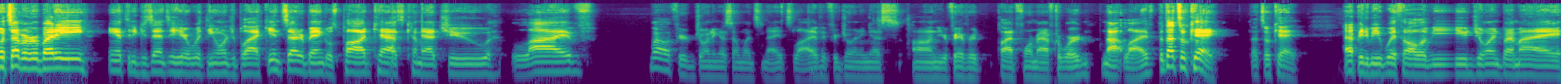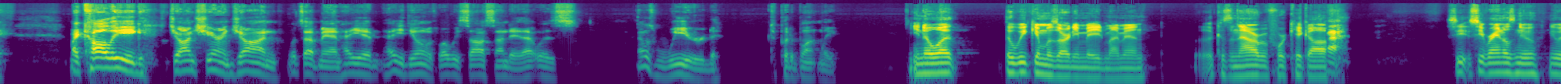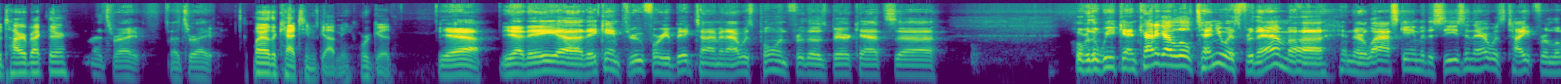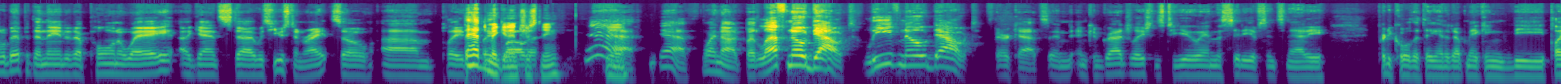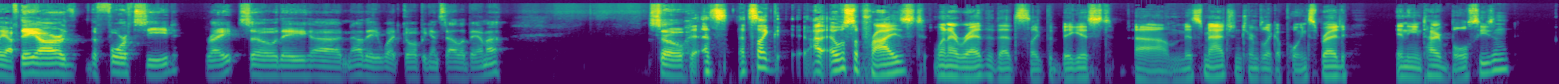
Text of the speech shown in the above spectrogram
What's up, everybody? Anthony Cosenza here with the Orange and Black Insider Bengals podcast coming at you live. Well, if you're joining us on Wednesday night, it's live. If you're joining us on your favorite platform afterward, not live, but that's okay. That's okay. Happy to be with all of you, joined by my my colleague John Sheeran. John, what's up, man? How you how you dealing with what we saw Sunday? That was that was weird, to put it bluntly. You know what? The weekend was already made, my man. Because an hour before kickoff, Ah. See see Randall's new new attire back there. That's right. That's right. My other cat team's got me. We're good. Yeah, yeah, they uh they came through for you big time, and I was pulling for those Bearcats uh over the weekend. Kind of got a little tenuous for them uh in their last game of the season. There was tight for a little bit, but then they ended up pulling away against uh, it was Houston, right? So um played. They had to played make it interesting. Yeah, Yeah. yeah, why not? But left no doubt, leave no doubt, Bearcats, and and congratulations to you and the city of Cincinnati. Pretty cool that they ended up making the playoff. They are the fourth seed, right? So they uh now they what go up against Alabama. So That's that's like I, I was surprised when I read that that's like the biggest um, mismatch in terms of like a point spread in the entire bowl season,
